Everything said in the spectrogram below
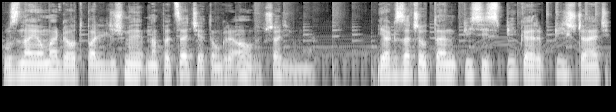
u znajomego odpaliliśmy na PC tą grę. O, wyprzedził mnie. Jak zaczął ten PC Speaker piszczeć,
